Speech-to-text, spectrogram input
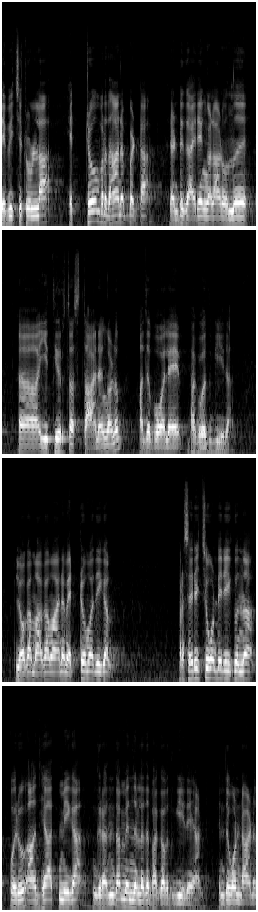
ലഭിച്ചിട്ടുള്ള ഏറ്റവും പ്രധാനപ്പെട്ട രണ്ട് കാര്യങ്ങളാണ്. ഒന്ന് ഈ തീർത്ഥസ്ഥാനങ്ങളും അതുപോലെ ഭഗവത്ഗീത. ലോകമാകമാനം ഏറ്റവും അധികം പ്രസരിച്ചുകൊണ്ടിരിക്കുന്ന ഒരു ആധ്യാത്മിക ഗ്രന്ഥം എന്നുള്ളത് ഭഗവത്ഗീതയാണ്. എന്തുകൊണ്ടാണ്?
